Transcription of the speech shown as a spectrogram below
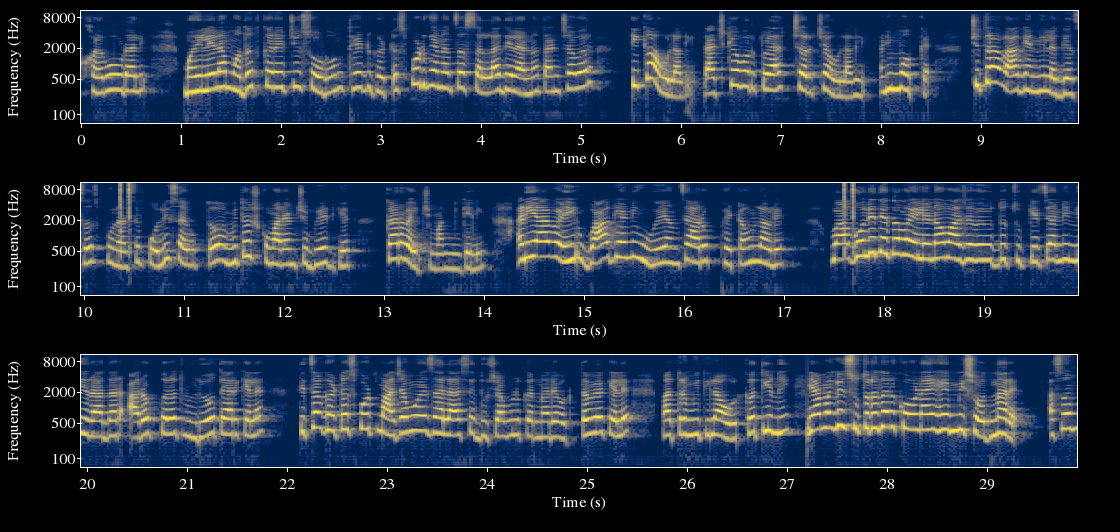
खळबळ उडाली. महिलेला मदत करायची सोडून थेट घटस्फोट घेण्याचा सल्ला दिल्यानं त्यांच्यावर टीका होऊ लागली. राजकीय वर्तुळात चर्चा होऊ लागली. आणि मग काय? चित्रा वाघ यांनी लगेचच पुण्याचे पोलीस आयुक्त अमितोष कुमार यांची भेट घेत कारवाईची मागणी केली. आणि यावेळी वाघ यांनी उवे यांचे आरोप फेटाळून लावले. वाघोलीत एका महिलेनं माझ्या विरुद्ध चुकीचे आणि निराधार आरोप करत व्हिडिओ तयार केला तिचा घटस्फोट माझ्यामुळे झाला असे दुशाभूल करणारे वक्तव्य केले. मात्र मी तिला ओळखतही नाही. यामागील सूत्रधार कोण आहे हे मी शोधणार आहे असं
